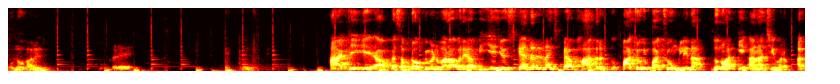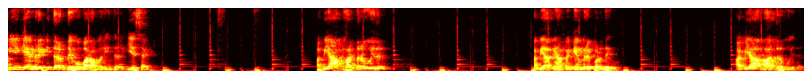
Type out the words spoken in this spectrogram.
बोलो खाली चुप खड़े रहे। हाँ ठीक है, आपका सब डॉक्यूमेंट बराबर है। अभी ये जो स्कैनर है ना, इस पे आप हाथ रख दो। पाँचों के पाँचों उंगली ना, दोनों हाथ की आना चाहिए बराबर। अभी ये कैमरे की तरफ़ देखो बराबर इधर, ये साइड अभी आप हाथ रखो इधर। अभी आप यहाँ पे कैमरे पर देखो। अभी आप हाथ रखो इधर।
